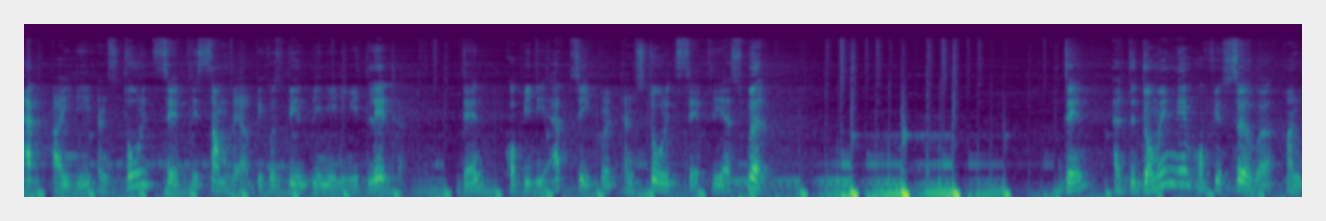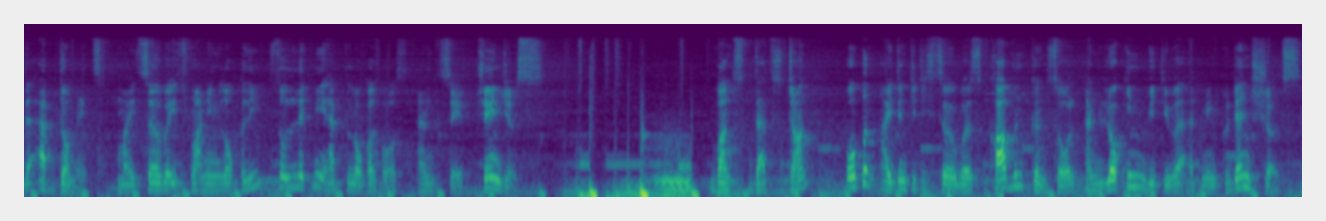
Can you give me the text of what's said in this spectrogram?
app ID and store it safely somewhere because we'll be needing it later. Then copy the app secret and store it safely as well. Then add the domain name of your server under app domains. My server is running locally so let me add localhost and save changes. Once that's done, open Identity Server's Carbon console and log in with your admin credentials.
